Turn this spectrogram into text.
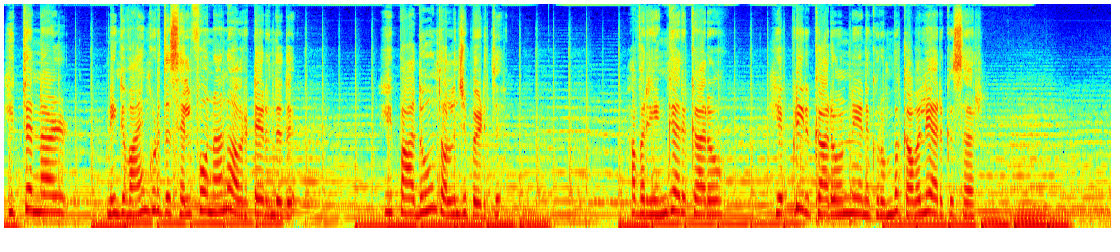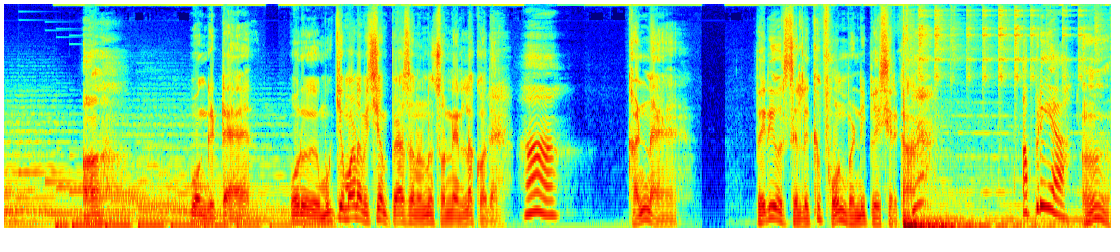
இத்தனை நாள் நீங்க வாங்கி கொடுத்த செல்போனானு அவர்கிட்ட இருந்தது. இப்ப அதுவும் தொலைஞ்சு போயிடுது. அவர் எங்க இருக்காரோ எப்படி இருக்காரோன்னு எனக்கு ரொம்ப கவலையா இருக்கு சார். ஆ உன்கிட்ட ஒரு முக்கியமான விஷயம் பேசணும்னு சொன்னேன்ல கோதை. ஆ. கண்ணை பெரியவர் செல்லுக்கு ஃபோன் பண்ணி பேசியிருக்கான். அப்படியா? ம்,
